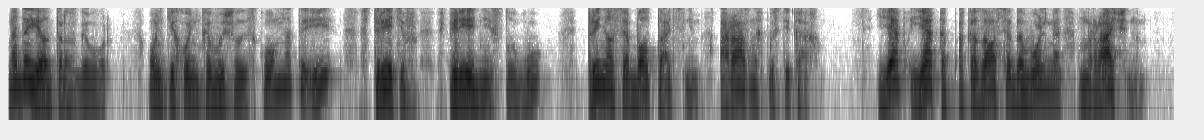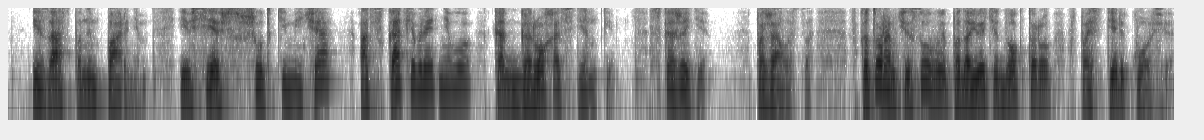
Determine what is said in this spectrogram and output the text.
надоел этот разговор. Он тихонько вышел из комнаты и, встретив в передней слугу, принялся болтать с ним о разных пустяках. Якоб оказался довольно мрачным и заспанным парнем, и все шутки меча отскакивали от него, как горох от стенки. «Скажите, пожалуйста, в котором часу вы подаете доктору в постель кофе?»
